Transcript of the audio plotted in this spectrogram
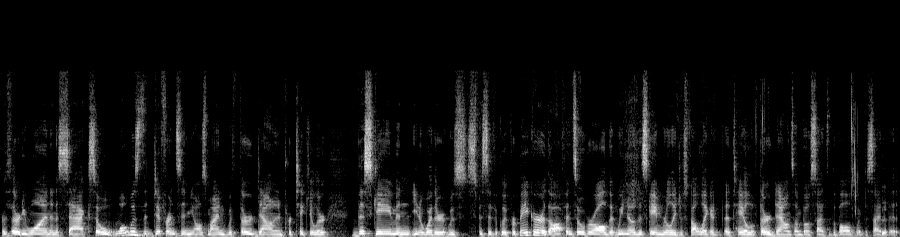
for 31 and a sack. So what was the difference in y'all's mind with third down in particular? This game and you know whether it was specifically for Baker or the offense overall that we know this game really just felt like a, a tale of third downs on both sides of the ball is what decided it.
